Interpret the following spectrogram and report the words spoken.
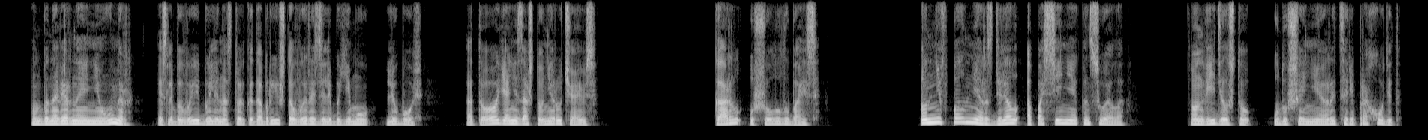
— он бы, наверное, не умер, если бы вы были настолько добры, что выразили бы ему любовь. А то я ни за что не ручаюсь. Карл ушел, улыбаясь. Он не вполне разделял опасения Консуэла. Он видел, что удушение рыцаря проходит,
